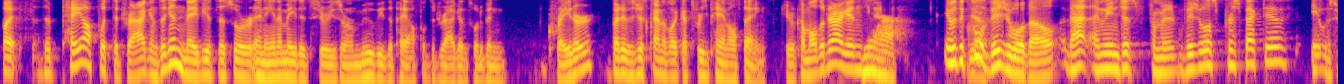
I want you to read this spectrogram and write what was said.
But the payoff with the dragons, again, maybe if this were an animated series or a movie, the payoff with the dragons would have been greater. But it was just kind of like a three panel thing. Here come all the dragons. Yeah. It was a cool Yeah. visual though. That I mean, just from a visuals perspective, it was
